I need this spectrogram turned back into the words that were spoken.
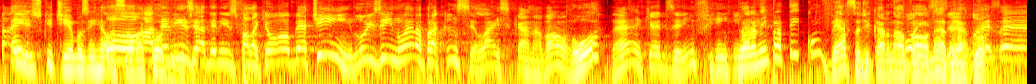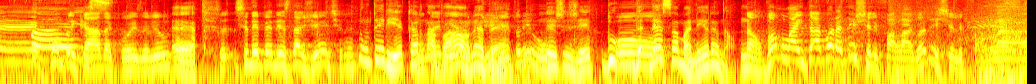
Tá é isso que tínhamos em relação Ô, à a Covid. Denise, a Denise fala aqui, ô Betinho, Luizinho, não era pra cancelar esse carnaval? Ô. Né? Quer dizer, enfim. Não era nem para ter conversa de carnaval, Pois né, é, Beto? Mas é Mas- complicada a coisa, viu? É. Se, se dependesse da gente, né? Não teria carnaval, Não teria, né, de Beto? jeito nenhum. Desse jeito. Do- de- Dessa maneira, não. Não, vamos lá então. Agora deixa ele falar, agora deixa ele falar.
